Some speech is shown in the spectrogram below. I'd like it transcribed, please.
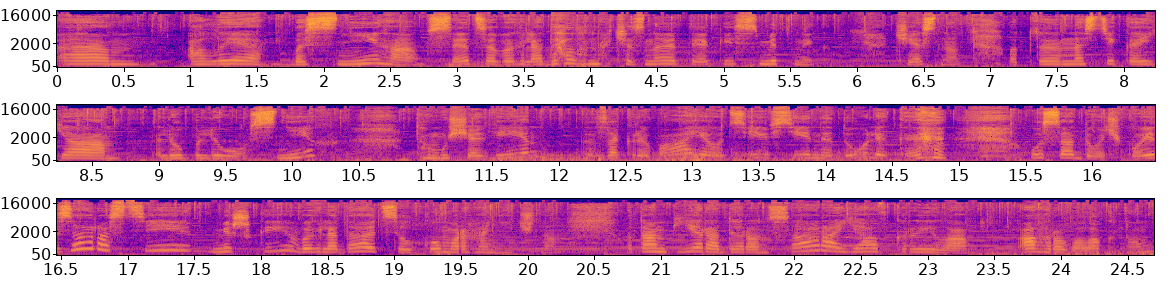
Ем, але без сніга все це виглядало, наче знаєте, якийсь смітник. Чесно, от е, настільки я люблю сніг, тому що він закриває оці всі недоліки у садочку. І зараз ці мішки виглядають цілком органічно. Отам П'єра де Ронсара я вкрила агроволокном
